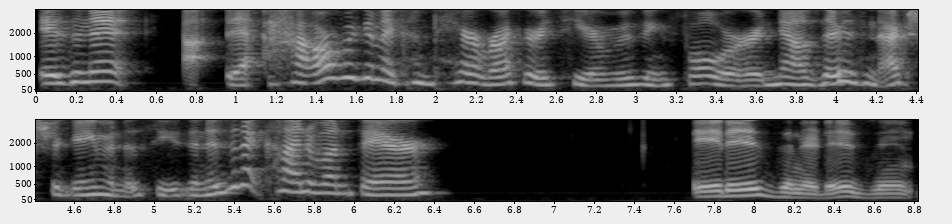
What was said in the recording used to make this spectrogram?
isn't it? Uh, how are we going to compare records here moving forward? Now there's an extra game in the season. Isn't it kind of unfair? It is and it isn't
